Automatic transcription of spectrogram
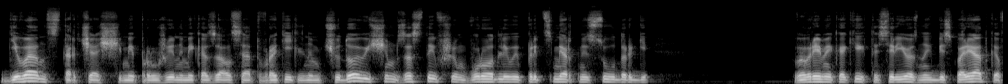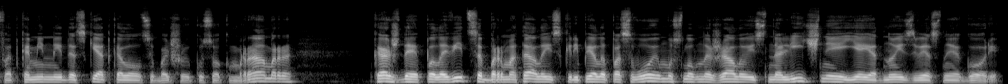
диван с торчащими пружинами казался отвратительным чудовищем, застывшим в уродливой предсмертной судороге. Во время каких-то серьезных беспорядков от каминной доски откололся большой кусок мрамора — Каждая половица бормотала и скрипела по-своему, словно жалуясь на личное ей одно известное горе.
